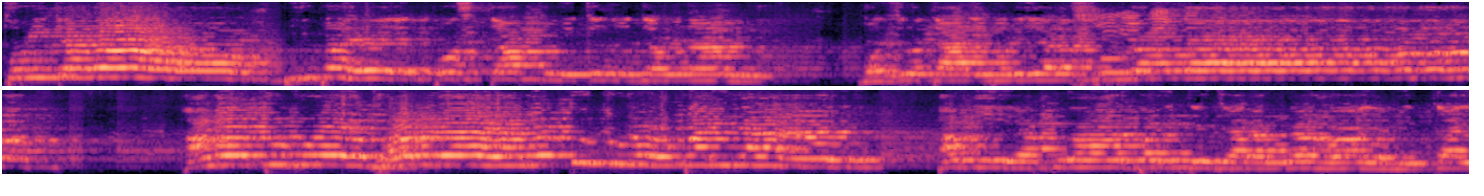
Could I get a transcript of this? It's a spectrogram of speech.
তুমি কেন বিবাহের প্রস্তাব তুমি কেন দাও না হজরত আলী বলে আমার টুকরো ঘর আমার টুকরো আমি আপনার বাড়িতে যা রান্না হয়, আমি তাই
